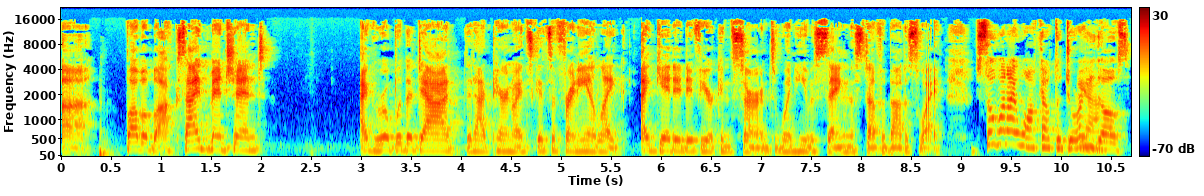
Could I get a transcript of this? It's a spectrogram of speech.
uh, blah, blah, blah. Because I'd mentioned I grew up with a dad that had paranoid schizophrenia. Like, I get it if you're concerned when he was saying the stuff about his wife. So when I walk out the door, Yeah. he goes,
